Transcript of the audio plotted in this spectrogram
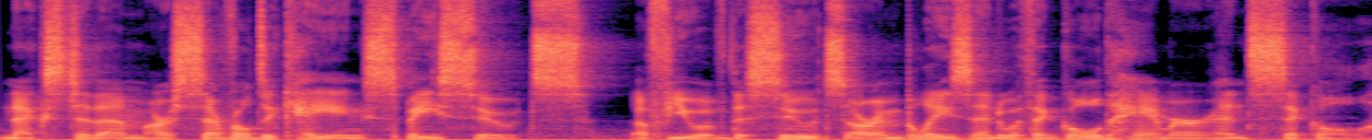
Next to them are several decaying spacesuits. A few of the suits are emblazoned with a gold hammer and sickle.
